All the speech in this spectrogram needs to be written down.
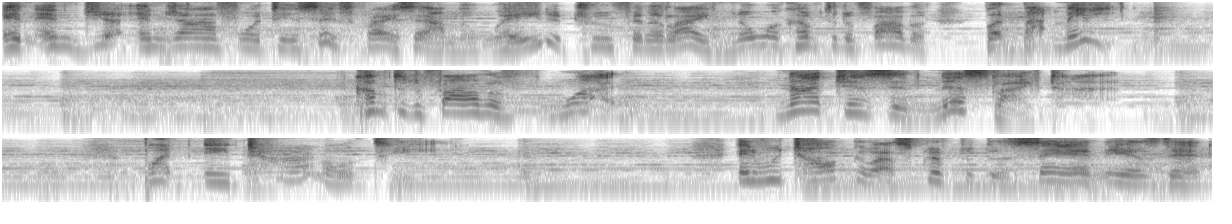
And, and in John 14, 6, Christ said, I'm the way, the truth, and the life. No one comes to the Father but by me. Come to the Father what? Not just in this lifetime, but eternity. And we talked about scripture, the saying is that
